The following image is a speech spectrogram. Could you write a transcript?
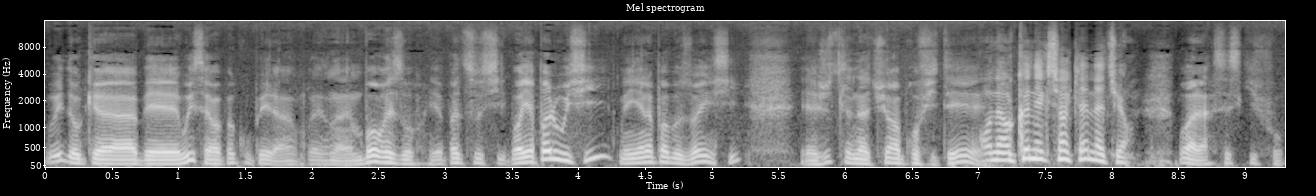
Oui, donc, euh, ben, oui, ça va pas couper là. Après, on a un bon réseau, il n'y a pas de souci. Bon, il n'y a pas le wifi, mais il n'y en a pas besoin ici. Il y a juste la nature à profiter. On est en connexion avec la nature. Voilà, c'est ce qu'il faut.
